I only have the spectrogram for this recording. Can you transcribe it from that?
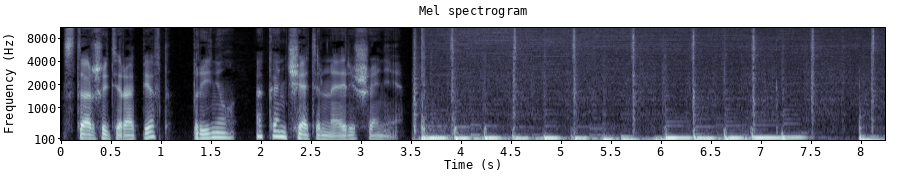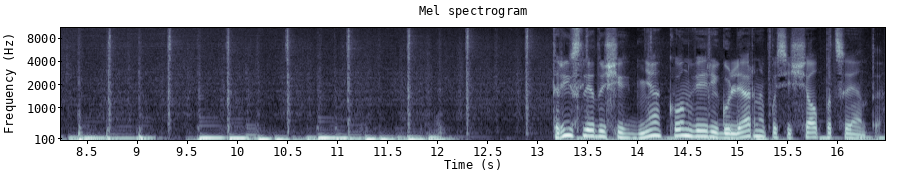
старший терапевт принял окончательное решение. Три следующих дня Конвей регулярно посещал пациента.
